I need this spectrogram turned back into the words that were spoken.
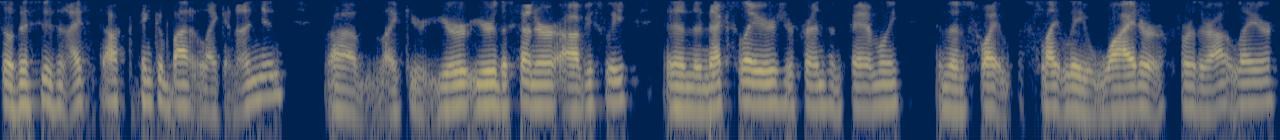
So this is, an I stock, think about it like an onion, uh, like you're you're you're the center, obviously, and then the next layer is your friends and family, and then slight, slightly wider, further out layer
